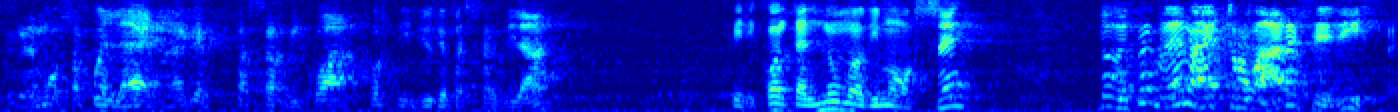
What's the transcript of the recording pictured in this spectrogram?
perché la mossa quella è, non è che passare di qua costi di più che passare di là, quindi conta il numero di mosse, dove il problema è trovare se esiste,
